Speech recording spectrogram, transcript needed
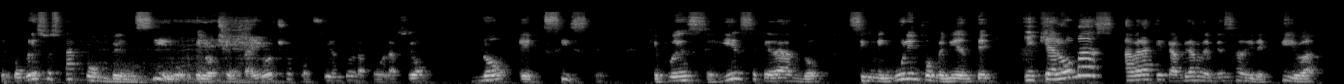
El Congreso está convencido que el 88% de la población no existe, que pueden seguirse quedando sin ningún inconveniente y que a lo más habrá que cambiar de mesa directiva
